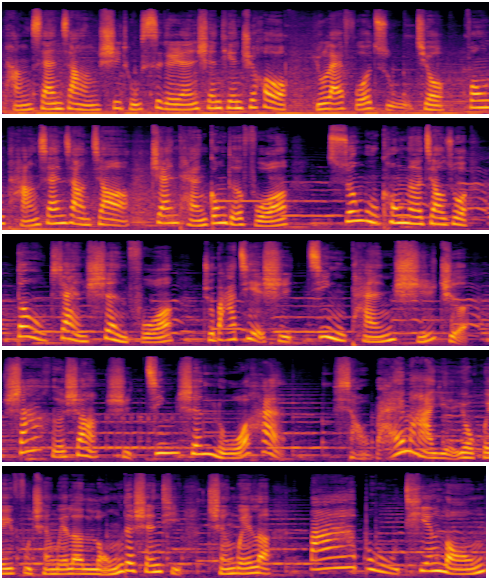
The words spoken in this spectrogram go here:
唐三藏师徒四个人升天之后，如来佛祖就封唐三藏叫旃檀功德佛，孙悟空呢叫做斗战胜佛。猪八戒是净坛使者，沙和尚是金身罗汉，小白马也又恢复成为了龙的身体，成为了八部天龙，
